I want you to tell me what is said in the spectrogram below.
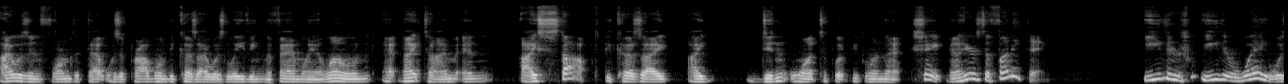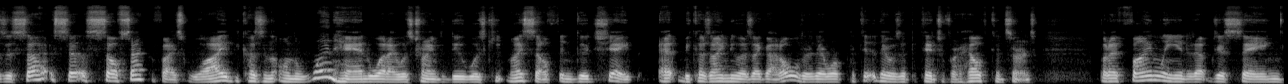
I was informed that that was a problem because I was leaving the family alone at nighttime, and I stopped because I I didn't want to put people in that shape. Now, here's the funny thing: either either way was a self sacrifice. Why? Because on the one hand, what I was trying to do was keep myself in good shape, at, because I knew as I got older there were there was a potential for health concerns. But I finally ended up just saying,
